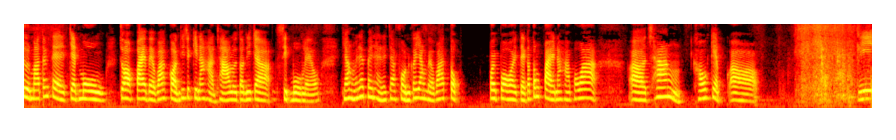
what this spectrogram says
ตื่นมาตั้งแต่เจ็ดโมงจะออกไปแบบว่าก่อนที่จะกินอาหารเช้าเลยตอนนี้จะสิบโมงแล้ว ยังไม่ได้ไปไหนเลยจ้ะฝนก็ยังแบบว่าตกปล่อยๆ แต่ก็ต้องไปนะคะ เพราะว่าช่างเขาเก็บนี่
